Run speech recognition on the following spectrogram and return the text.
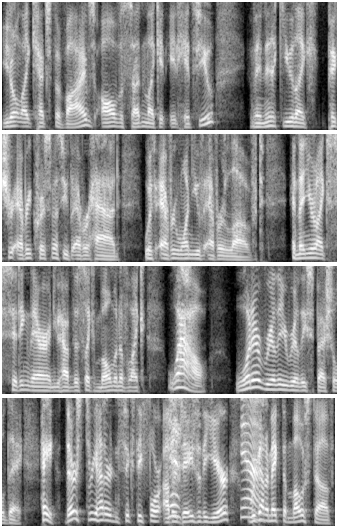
you don't like catch the vibes, all of a sudden, like it, it hits you. And then like, you like picture every Christmas you've ever had with everyone you've ever loved. And then you're like sitting there and you have this like moment of like, wow, what a really, really special day. Hey, there's 364 other Yes. days of the year Yeah. we got to make the most of.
